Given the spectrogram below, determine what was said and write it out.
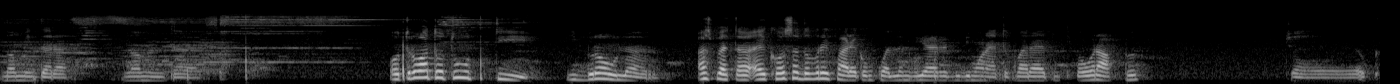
Non mi interessa. Non mi interessa. Ho trovato tutti i brawler. Aspetta, e cosa dovrei fare con quelle miliardi di monete? Fare tutti power up? Cioè, ok.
